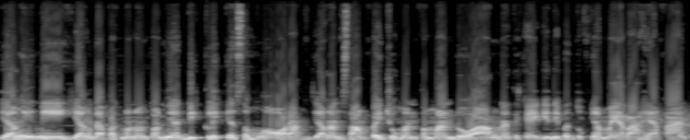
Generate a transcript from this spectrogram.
yang ini yang dapat menontonnya dikliknya semua orang jangan sampai cuman teman doang nanti kayak gini bentuknya merah ya kan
